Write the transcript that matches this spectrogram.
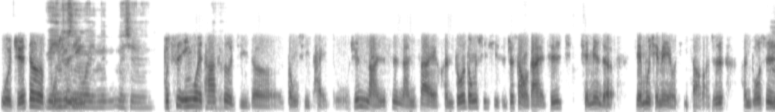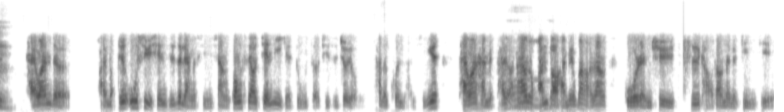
我觉得原因就是因为那那些不是因为它涉及的东西太多。我觉得难是难在很多东西，其实就像我刚才其实前面的节目前面有提到嘛，就是很多是台湾的。环保，比如巫师与先知这两个形象，光是要建立给读者，其实就有它的困难性，因为台湾还没，还有台湾的环保还没有办法让国人去思考到那个境界。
